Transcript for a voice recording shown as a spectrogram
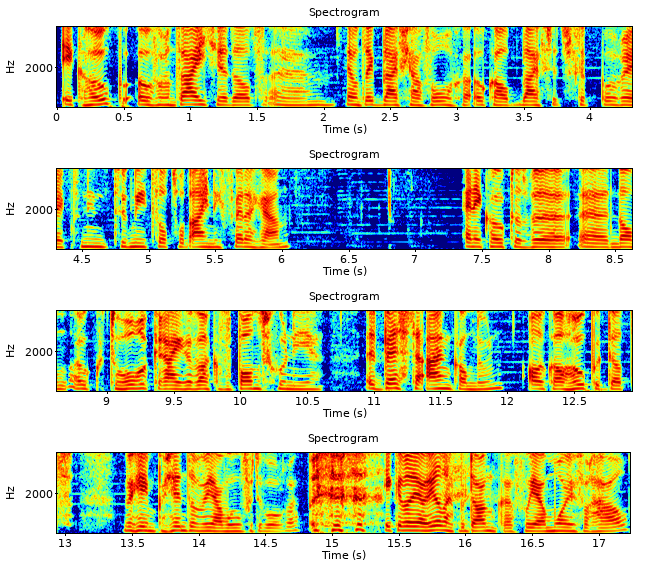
ik hoop over een tijdje dat, ehm, want ik blijf jou volgen, ook al blijft het flip-project niet, natuurlijk niet tot eindig verder gaan. En ik hoop dat we eh, dan ook te horen krijgen welke verbandsschoenen je het beste aan kan doen. Ook al hoop ik dat we geen patiënten van jou hoeven te worden. ik wil jou heel erg bedanken voor jouw mooie verhaal.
